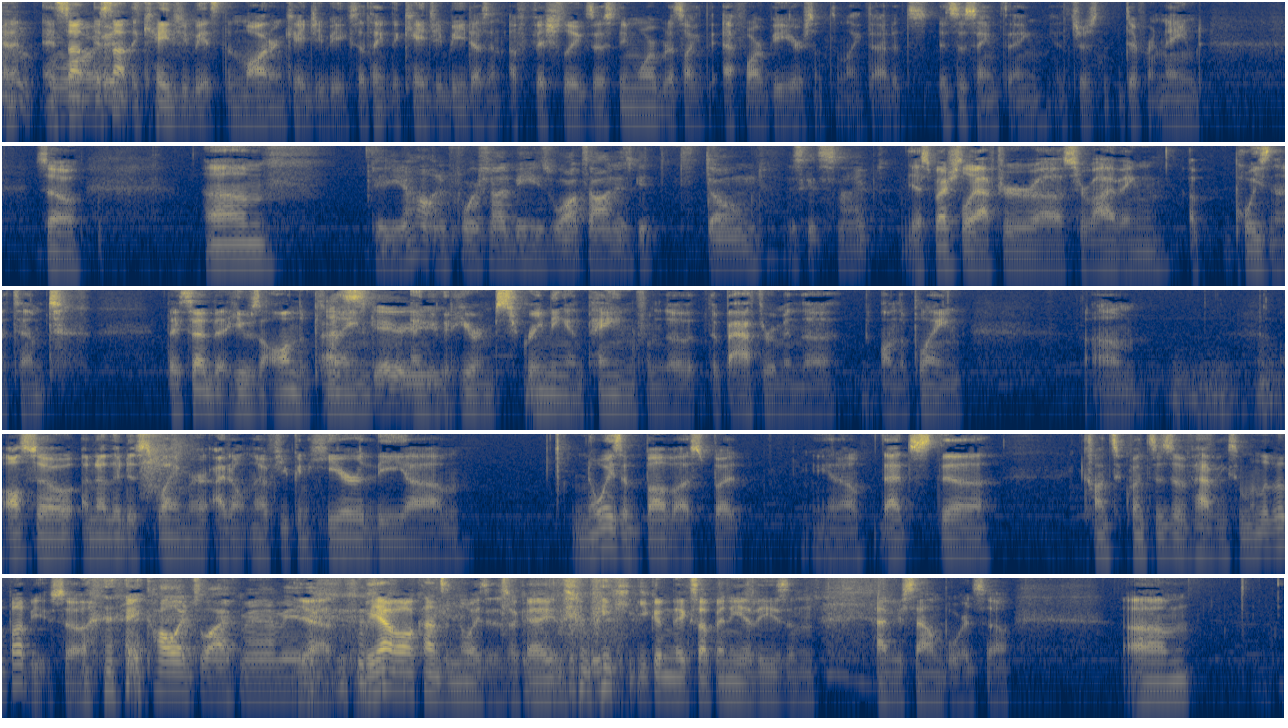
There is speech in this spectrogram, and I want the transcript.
And it, it's not it's not the KGB, it's the modern KGB because I think the KGB doesn't officially exist anymore, but it's like the FRB or something like that. It's it's the same thing. It's just different named. So, um, Dude, you know how unfortunate it'd be? He just walks on and just gets domed, just gets sniped. Yeah, especially after uh, surviving a poison attempt, they said that he was on the plane and you could hear him screaming in pain from the the bathroom in the on the plane. Um, also, another disclaimer: I don't know if you can hear the um, noise above us, but you know that's the consequences of having someone live above you. So, Hey, college life, man. I mean, yeah, we have all kinds of noises. Okay, you can mix up any of these and have your soundboard. So, um,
